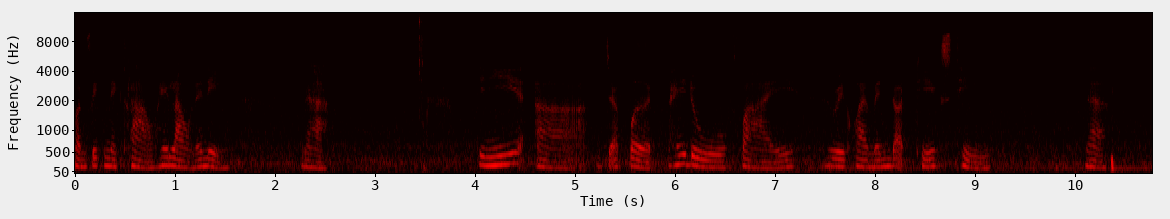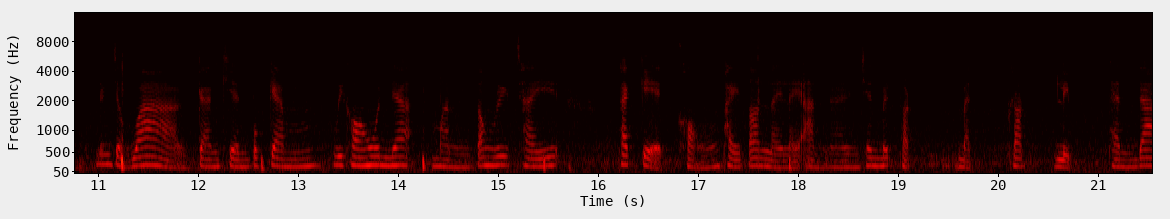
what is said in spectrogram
คอนฟิกในคลาวให้เรานั่นเองนะคะทีนี้จะเปิดให้ดูไฟล์ requirement.txt นะเนื่องจากว่าการเขียนโปรแกรมวิเคราะห์หุ้นเนี่ย มันต้องเรียกใช้ แพ็กเกจของ Python หลาย ๆ อันนะ อย่างเช่น Matplot Matplotlib Panda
